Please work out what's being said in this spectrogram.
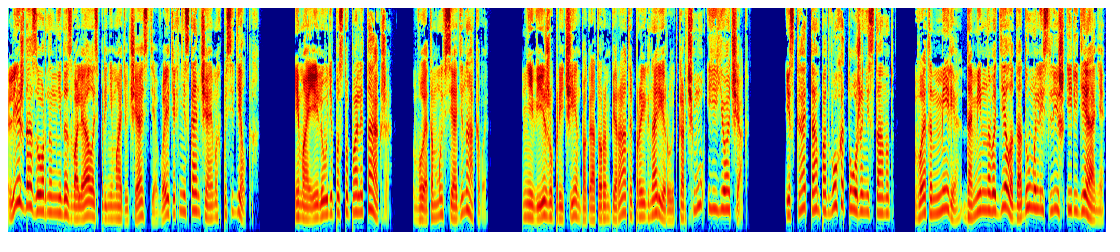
Лишь дозорным не дозволялось принимать участие в этих нескончаемых посиделках. И мои люди поступали так же. В этом мы все одинаковы. Не вижу причин, по которым пираты проигнорируют корчму и ее очаг. Искать там подвоха тоже не станут. В этом мире до минного дела додумались лишь иридиане,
